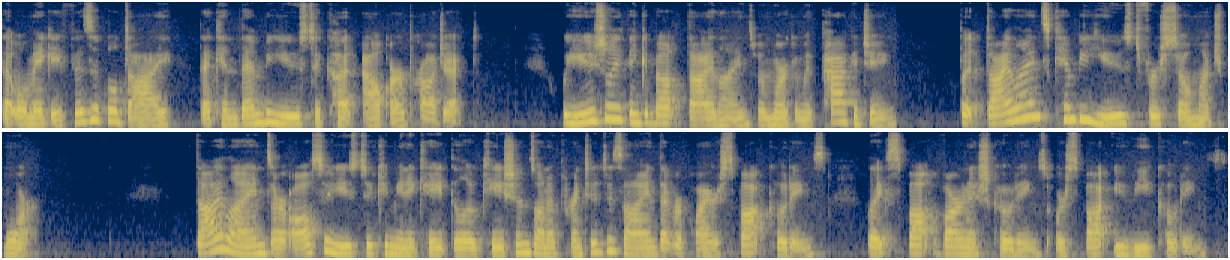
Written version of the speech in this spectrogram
that will make a physical die that can then be used to cut out our project. We usually think about die lines when working with packaging, but die lines can be used for so much more. Die lines are also used to communicate the locations on a printed design that require spot coatings, like spot varnish coatings or spot UV coatings.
